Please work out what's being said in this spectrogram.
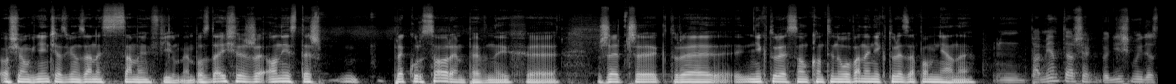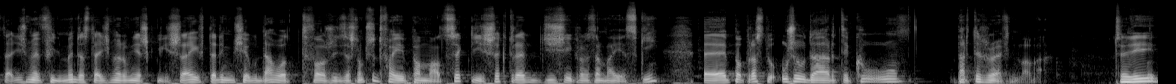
osiągnięcia związane z samym filmem, bo zdaje się, że on jest też prekursorem pewnych rzeczy, które niektóre są kontynuowane, niektóre zapomniane. Mm, pamiętasz, jak byliśmy i dostaliśmy filmy, dostaliśmy również klisze i wtedy mi się udało tworzyć, zresztą przy twojej pomocy, klisze, które dzisiaj profesor Majewski e, po prostu użył do artykułu partytura filmowa. Czyli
